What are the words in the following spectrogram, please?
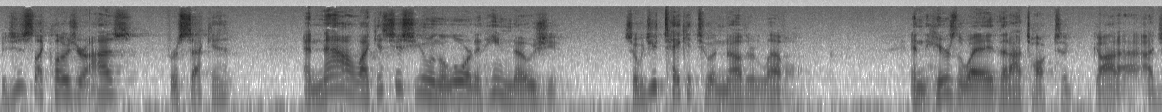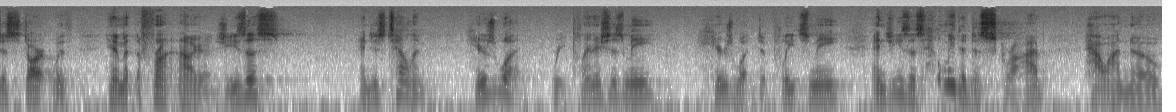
Would you just like close your eyes for a second? And now, like, it's just you and the Lord, and He knows you. So, would you take it to another level? And here's the way that I talk to God I, I just start with Him at the front. And I go, Jesus, and just tell Him, here's what replenishes me, here's what depletes me. And Jesus, help me to describe how I know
